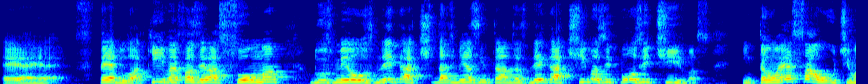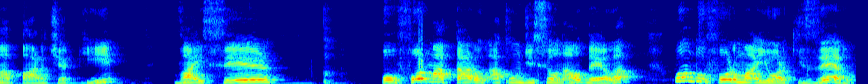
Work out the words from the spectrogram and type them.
é, cédula aqui vai fazer a soma dos meus das minhas entradas negativas e positivas. Então, essa última parte aqui vai ser vou formatar a condicional dela. Quando for maior que zero,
